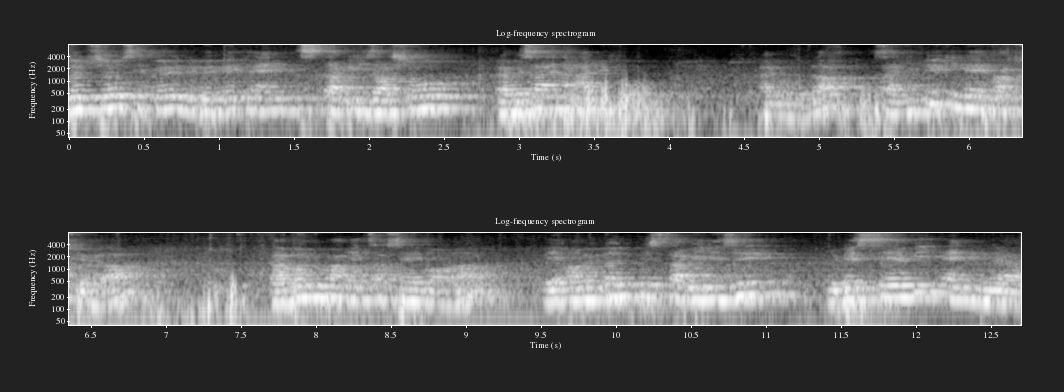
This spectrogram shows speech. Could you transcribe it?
L'autre chose, c'est que nous devons mettre une stabilisation, on ça un alifort. Alors là, ça dit qu'il y a une fracture là. D'abord, nous parlons de ça simplement là. Et en même temps, nous pouvons stabiliser, nous pouvons servir un. Euh,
